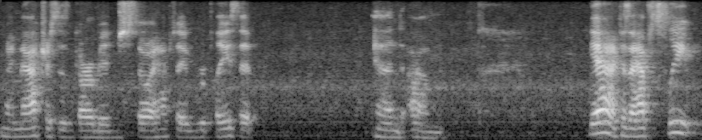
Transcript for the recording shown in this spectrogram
my mattress is garbage, so I have to replace it. And um yeah, because I have to sleep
